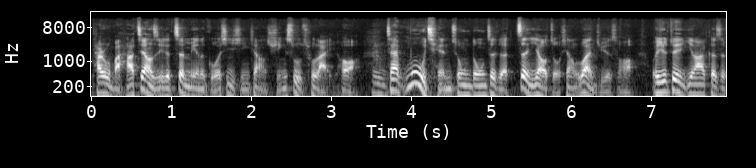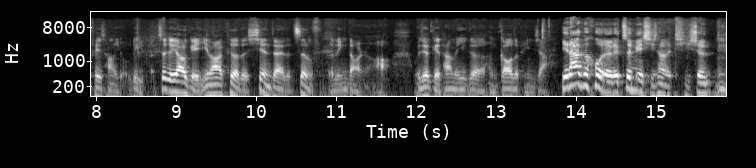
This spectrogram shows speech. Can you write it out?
他如果把他这样子一个正面的国际形象形塑出来以后啊，在目前中东这个正要走向乱局的时候，我觉得对伊拉克是非常有利的。这个要给伊拉克的现在的政府的领导人啊，我觉得给他们一个很高的评价。伊拉克获得了正面形象的提升，嗯，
